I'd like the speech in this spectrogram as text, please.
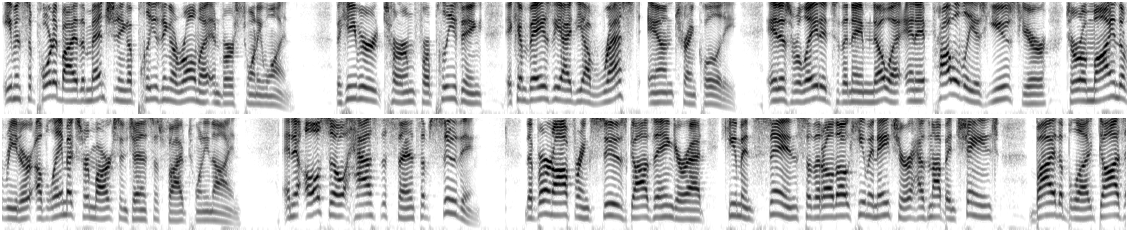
even supported by the mentioning of pleasing aroma in verse 21. The Hebrew term for pleasing, it conveys the idea of rest and tranquility. It is related to the name Noah, and it probably is used here to remind the reader of Lamech's remarks in Genesis 5:29 and it also has the sense of soothing. The burnt offering soothes God's anger at human sin so that although human nature has not been changed by the blood, God's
